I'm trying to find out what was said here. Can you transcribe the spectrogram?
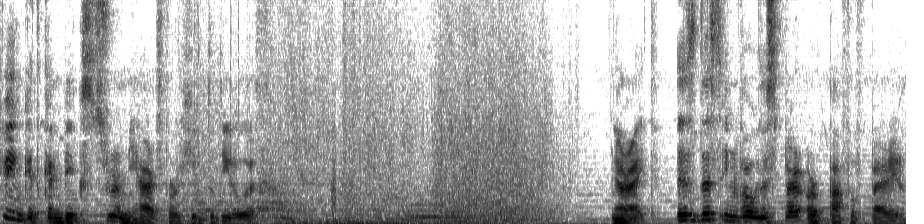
think it can be extremely hard for him to deal with. Alright, is this Invoke Despair or Path of Peril?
